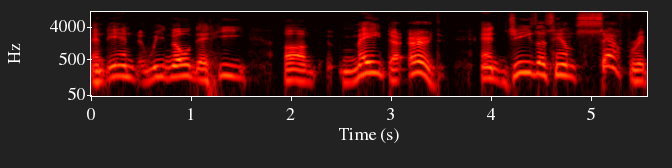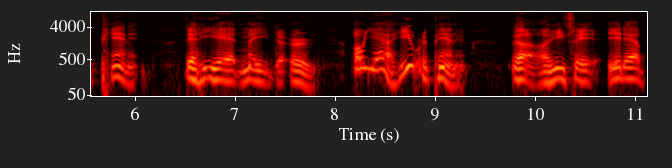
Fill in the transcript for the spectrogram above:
And then we know that he uh, made the earth, and Jesus himself repented that he had made the earth. Oh, yeah, he repented. Uh, he said, It have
